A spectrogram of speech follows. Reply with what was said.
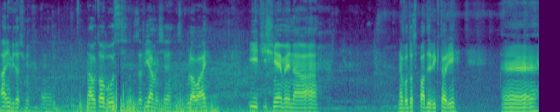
a nie widać mnie, e, na autobus. Zawijamy się z Bulałaj i ciśniemy na, na wodospady Wiktorii. E,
